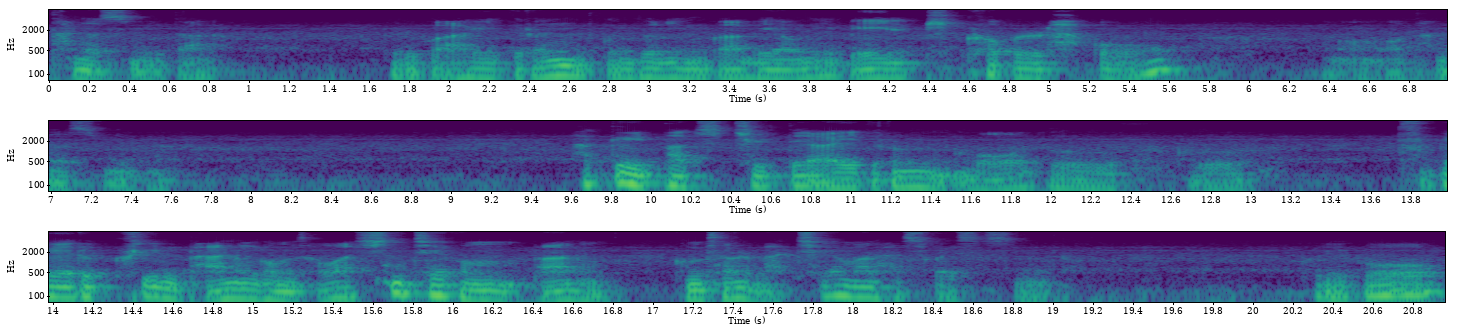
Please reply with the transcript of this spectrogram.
다녔습니다. 그리고 아이들은 그 누님과 매형이 매일 픽업을 하고 어, 다녔습니다. 학교 입학시킬 때 아이들은 모두 그 투베르크린 반응 검사와 신체 검 반응 검사를 마쳐야만 할 수가 있었습니다. 그리고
